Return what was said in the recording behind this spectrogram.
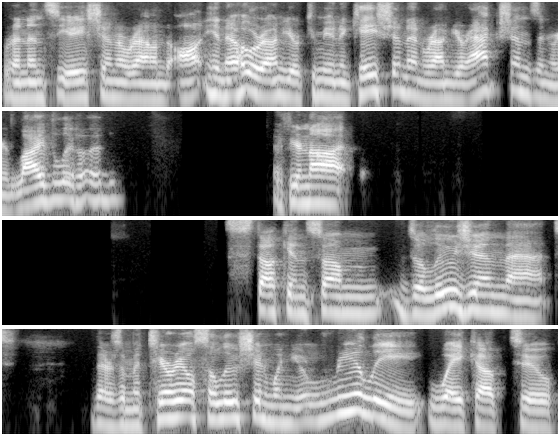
renunciation around uh, you know around your communication and around your actions and your livelihood if you're not stuck in some delusion that there's a material solution when you really wake up to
